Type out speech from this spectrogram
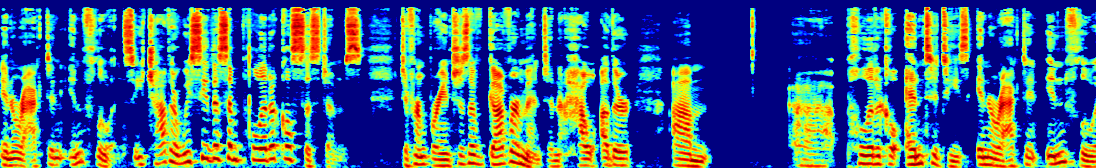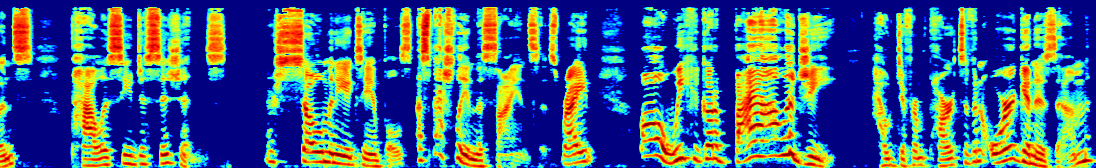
interact and influence each other. We see this in political systems, different branches of government, and how other um, uh, political entities interact and influence policy decisions. There's so many examples, especially in the sciences, right? Oh, we could go to biology, how different parts of an organism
